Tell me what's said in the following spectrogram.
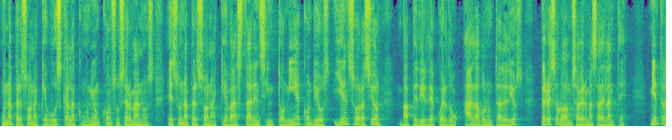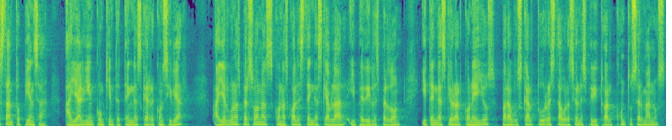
una persona que busca la comunión con sus hermanos, es una persona que va a estar en sintonía con Dios y en su oración va a pedir de acuerdo a la voluntad de Dios. Pero eso lo vamos a ver más adelante. Mientras tanto, piensa, ¿hay alguien con quien te tengas que reconciliar? ¿Hay algunas personas con las cuales tengas que hablar y pedirles perdón y tengas que orar con ellos para buscar tu restauración espiritual con tus hermanos,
